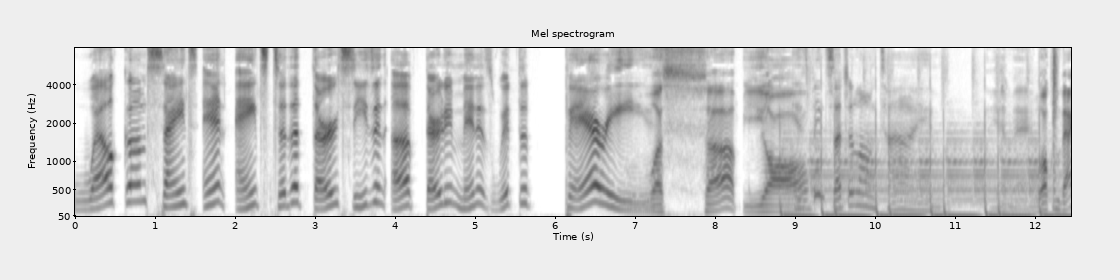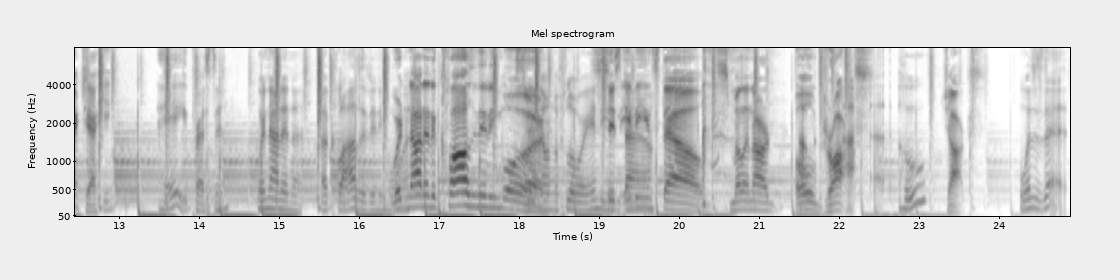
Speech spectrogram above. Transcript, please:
Welcome, Saints and Aints, to the third season of 30 Minutes with the Perrys. What's up, y'all? It's been such a long time. Yeah, man. Welcome back, Jackie. Hey, Preston. We're not in a, a closet anymore. We're not in a closet anymore. sitting on the floor, Indian Sitting style. Indian style, smelling our old jocks. Uh, who? jocks. What is that?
